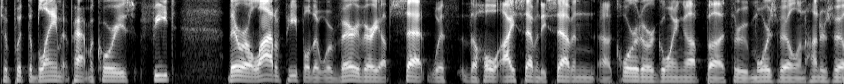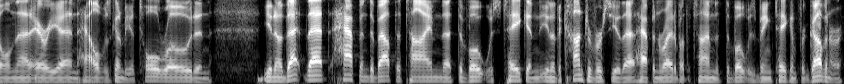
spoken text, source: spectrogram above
to put the blame at Pat McCrory's feet. There were a lot of people that were very, very upset with the whole I 77 uh, corridor going up uh, through Mooresville and Huntersville and that area, and how it was going to be a toll road. And, you know, that, that happened about the time that the vote was taken. You know, the controversy of that happened right about the time that the vote was being taken for governor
